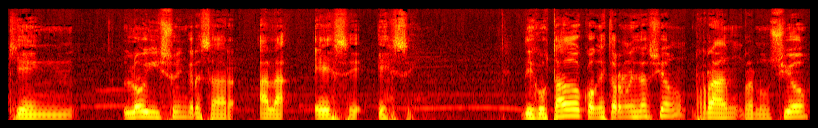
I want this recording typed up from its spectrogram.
quien lo hizo ingresar a la SS. Disgustado con esta organización, Rand renunció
